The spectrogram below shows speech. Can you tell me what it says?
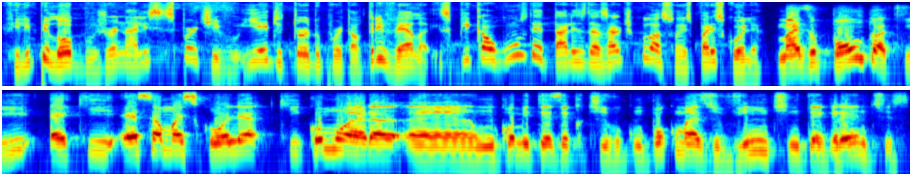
Felipe Lobo, jornalista esportivo e editor do portal Trivela, explica alguns detalhes das articulações para a escolha. Mas o ponto aqui é que essa é uma escolha que, como era é, um comitê executivo com um pouco mais de 20 integrantes,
